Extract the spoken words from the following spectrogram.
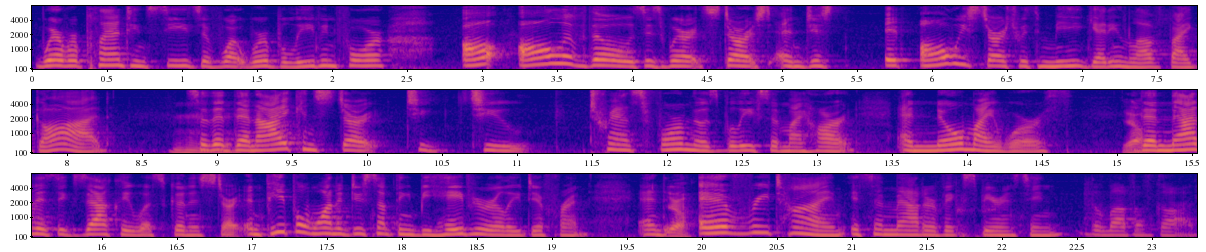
where we're planting seeds of what we're believing for. All all of those is where it starts, and just it always starts with me getting loved by God, so Mm-hmm. that then I can start to to transform those beliefs of my heart and know my worth. Yeah. Then that is exactly what's going to start. And people want to do something behaviorally different, and Yeah. every time it's a matter of experiencing the love of God.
